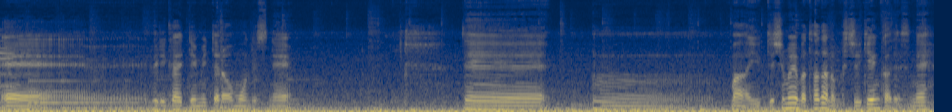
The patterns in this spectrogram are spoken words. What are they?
えー、振り返ってみたら思うんですね。でうんまあ言ってしまえばただの口喧嘩ですね。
